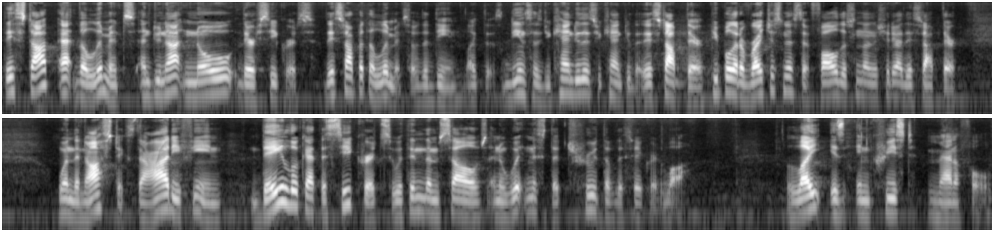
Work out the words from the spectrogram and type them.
they stop at the limits and do not know their secrets. They stop at the limits of the deen. Like this. The Deen says, you can't do this, you can't do that. They stop there. People that have righteousness, that follow the sunnah and the sharia, they stop there. When the Gnostics, the arifin, they look at the secrets within themselves and witness the truth of the sacred law. Light is increased manifold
